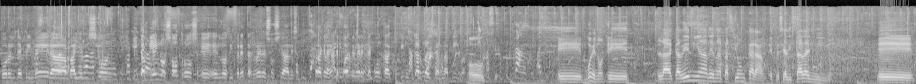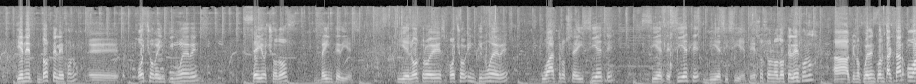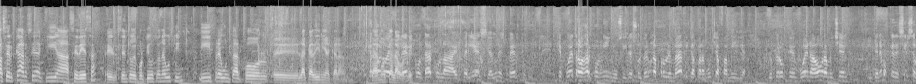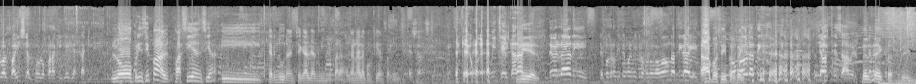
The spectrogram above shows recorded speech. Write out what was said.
por el de Primera, Vallevisión y también nosotros eh, en las diferentes redes sociales para que la gente pueda tener este contacto y buscar una alternativa. Eh, bueno, eh, la Academia de Natación Caram, especializada en niños, eh, tiene dos teléfonos, eh, 829-682-2010 y el otro es 829-467-7717. Esos son los dos teléfonos que nos pueden contactar o acercarse aquí a CEDESA, el Centro Deportivo San Agustín, y preguntar por eh, la Academia Caramba. Estamos bueno a la tener y orden. contar con la experiencia de un experto que puede trabajar con niños y resolver una problemática para muchas familias. Yo creo que en buena hora, Michelle, y tenemos que decírselo al país y al pueblo para que llegue hasta aquí. Lo principal, paciencia y ternura en llegarle al niño para ganar la confianza de él. Eso es así. Qué bueno, Michelle, carajo. De verdad, y después que nos quitemos el micrófono, vamos a dar una tiradita. Ah, pues sí, Nos Vamos a dar una perfecto. tiradita. ya usted sabe. Perfecto, sí.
